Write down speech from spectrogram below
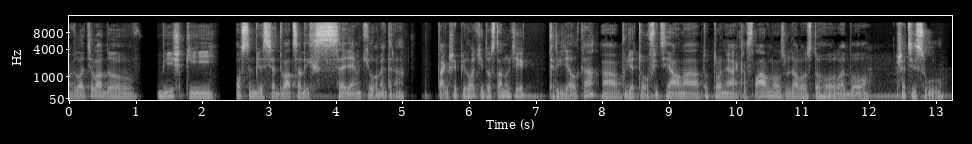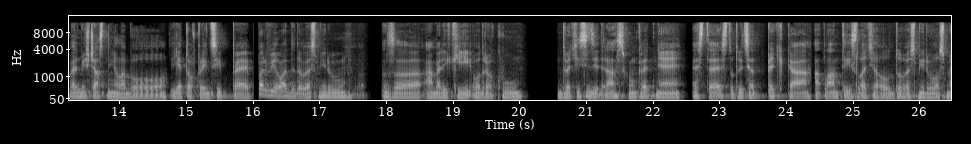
vyletela do výšky 82,7 km. Takže piloti dostanú tie krydelka a bude to oficiálna toto nejaká slávnosť, udalosť toho, lebo všetci sú veľmi šťastní, lebo je to v princípe prvý let do vesmíru z Ameriky od roku 2011, konkrétne STS-135K Atlantis letel do vesmíru 8.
